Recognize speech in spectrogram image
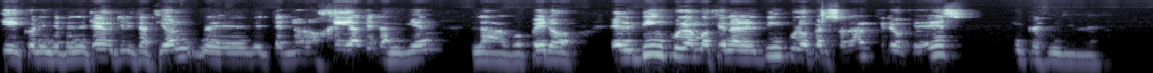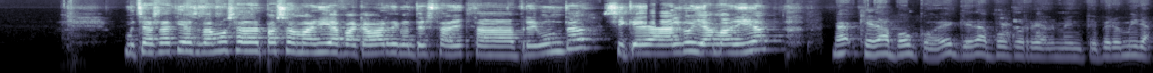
y con independencia de utilización de, de tecnología que también la hago. Pero el vínculo emocional, el vínculo personal creo que es imprescindible. Muchas gracias. Vamos a dar paso a María para acabar de contestar esta pregunta. Si queda algo ya, María. Queda poco, ¿eh? queda poco realmente. Pero mira,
